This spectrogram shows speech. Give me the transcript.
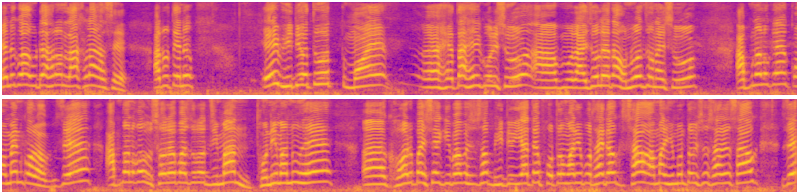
সেনেকুৱা উদাহৰণ লাখ লাখ আছে। আৰু তেনে এই ভিডিঅ'টোত মই এটা হেৰি কৰিছোঁ। ৰাইজলৈ এটা অনুৰোধ জনাইছোঁ। আপোনালোকে কমেণ্ট কৰক যে আপোনালোকৰ ওচৰে পাজৰত যিমান ধনী মানুহে ঘৰ পাইছে, কিবা পাইছে, চব ভিডিঅ' ইয়াতে ফটো মাৰি পঠাই দিয়ক। চাওক, আমাৰ হিমন্ত বিশ্ব ছাৰে চাওক যে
